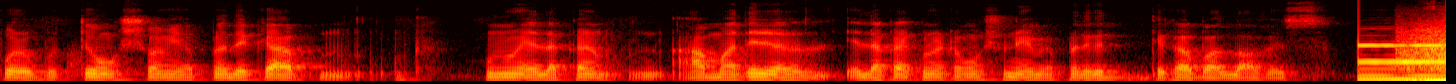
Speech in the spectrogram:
পরবর্তী অংশ আমি আপনাদেরকে আপ- কোনো এলাকার, আমাদের এলাকায় কোনো একটা অংশ নিয়ে আমি আপনাদেরকে দেখাবো। আল্লাহ হাফেজ।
